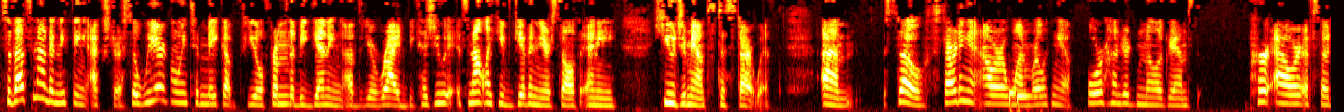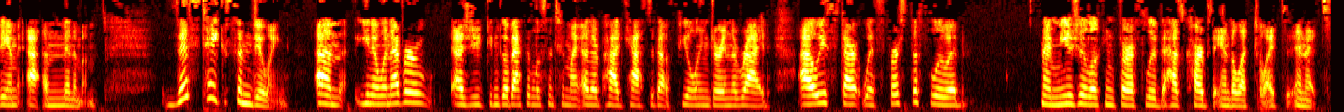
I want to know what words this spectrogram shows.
So that's not anything extra. So we are going to make up fuel from the beginning of your ride because you, it's not like you've given yourself any huge amounts to start with. Um, so starting at hour one, we're looking at 400 milligrams per hour of sodium at a minimum. This takes some doing. Um, you know, whenever, as you can go back and listen to my other podcast about fueling during the ride, I always start with first the fluid. I'm usually looking for a fluid that has carbs and electrolytes in it.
